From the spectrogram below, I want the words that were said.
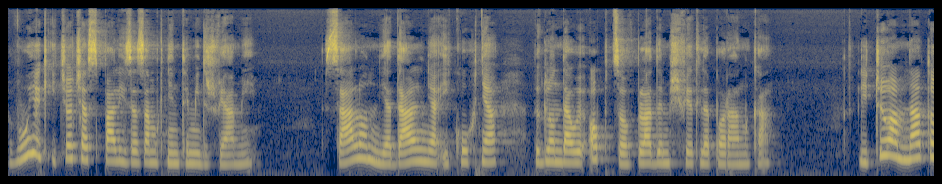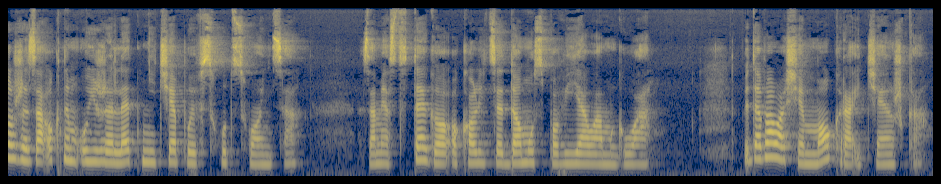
Wujek i ciocia spali za zamkniętymi drzwiami. Salon, jadalnia i kuchnia wyglądały obco w bladym świetle poranka. Liczyłam na to, że za oknem ujrzę letni, ciepły wschód słońca. Zamiast tego okolice domu spowijała mgła. Wydawała się mokra i ciężka.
